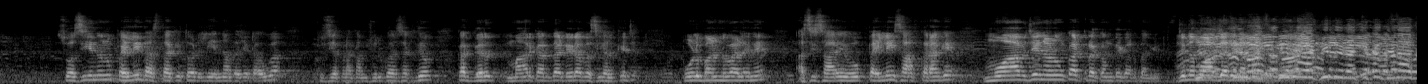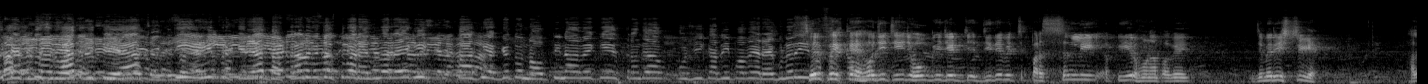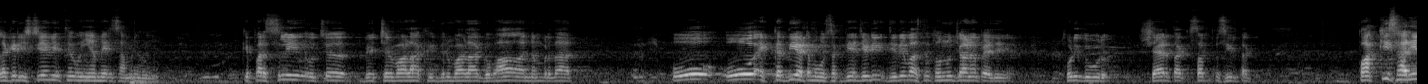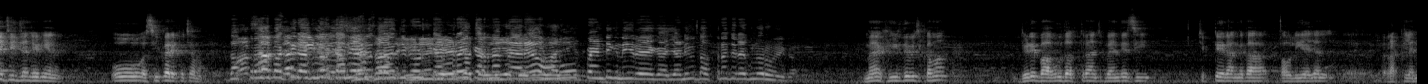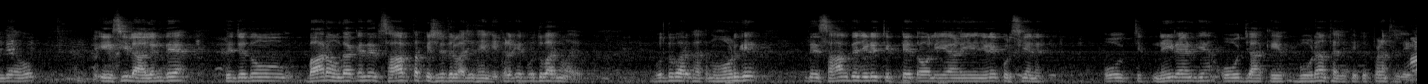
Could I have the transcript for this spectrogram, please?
ਸੋ ਅਸੀਂ ਇਹਨਾਂ ਨੂੰ ਪਹਿਲਾਂ ਹੀ ਦੱਸਤਾ ਕਿ ਤੁਹਾਡੇ ਲਈ ਇੰਨਾ ਬਜਟ ਆਊਗਾ ਤੁਸੀਂ ਆਪਣਾ ਕੰਮ ਸ਼ੁਰੂ ਕਰ ਸਕਦੇ ਹੋ। ਘੱਗਰ ਮਾਰ ਕਰਦਾ ਡੇਰਾ ਬਸੀ ਹਲਕੇ 'ਚ ਪੁਲ ਬਣਨ ਵਾਲੇ ਨੇ ਅਸੀਂ ਸਾਰੇ ਉਹ ਪਹਿਲਾਂ ਹੀ ਸਾਫ਼ ਕਰਾਂਗੇ ਮੁਆਵਜ਼ੇ ਨਾਲੋਂ ਘੱਟ ਰਕਮ ਤੇ ਕਰ ਦਾਂਗੇ ਜਿੰਨਾ ਮੁਆਵਜ਼ਾ ਦੇਣਾ ਆਖਿਰ ਦੇ ਵਿੱਚ ਕਿ ਜਿਹੜਾ ਅੱਜ ਕੈਂਪ ਦੀ ਸ਼ੁਰੂਆਤ ਕੀਤੀ ਹੈ ਕਿ ਇਹੀ ਪ੍ਰਕਿਰਿਆ ਦਫ਼ਤਰਾਂ ਦੇ ਵਿੱਚ ਉਸ ਤੋਂ ਰੈਗੂਲਰ ਰਹੇਗੀ ਤਾਂ ਕਿ ਅੱਗੇ ਤੋਂ ਨੌਬਤੀ ਨਾ ਆਵੇ ਕਿ ਇਸ ਤਰ੍ਹਾਂ ਦਾ ਕੋਸ਼ਿਸ਼ ਕਰਨੀ ਪਵੇ ਰੈਗੂਲਰ ਹੀ ਸਿਰਫ ਇੱਕ ਇਹੋ ਜੀ ਚੀਜ਼ ਹੋਊਗੀ ਜਿਹਦੇ ਵਿੱਚ ਪਰਸਨਲੀ ਅਪੀਅਰ ਹੋਣਾ ਪਵੇ ਜਿਵੇਂ ਰਜਿਸਟਰੀ ਹੈ। ਹਾਲਾਂਕਿ ਰਜਿਸਟਰੀਆਂ ਵੀ ਇੱਥੇ ਹੋਈਆਂ ਮੇਰੇ ਸਾਹਮਣੇ ਹੋਈਆਂ। ਕਿ ਪਰਸਨਲੀ ਉਹ 'ਚ ਵੇਚਣ ਵਾਲਾ ਖਰੀਦਣ ਵਾਲਾ ਗਵਾਹ ਨੰਬਰਦਾਰ ਉਹ ਉਹ ਇੱਕ ਅੱਧੀ ਆਈਟਮ ਹੋ ਸਕਦੀ ਹੈ ਜਿਹੜੀ ਜਿਹਦੇ ਵਾਸਤੇ ਤੁਹਾਨੂੰ ਜਾਣਾ ਪੈ ਜੇ ਥੋੜੀ ਦੂਰ ਸ਼ਹਿਰ ਤੱਕ ਸਬ ਤਹਿਸੀਲ ਤੱਕ। ਬਾਕੀ ਸਾਰੀਆਂ ਚੀਜ਼ਾਂ ਜਿਹੜੀਆਂ ਨੇ ਉਹ ਅਸੀਂ ਘਰੇ ਪਹੁੰਚਾਵਾਂਗੇ। ਦਫ਼ਤਰਾਂ 'ਚ ਬਾਕੀ ਰੈਗੂਲਰ ਕੰਮ ਇਸੇ ਤਰ੍ਹਾਂ ਜਿਵੇਂ ਹੁਣ ਕੈਂਪਰਾਈ ਕਰਨਾ ਪੈ ਰਿਹਾ ਹੁਣ ਉਹ ਪੈਂਡਿੰਗ ਨਹੀਂ ਰਹੇਗਾ ਯਾਨੀ ਉਹ ਦਫ਼ਤਰਾਂ 'ਚ ਰੈਗੂਲਰ ਹੋਏਗਾ। ਮੈਂ ਅਖੀਰ ਦੇ ਵਿੱਚ ਕਹਾਂ ਜਿਹੜੇ ਬਾਬੂ ਦਫ਼ਤਰਾਂ 'ਚ ਬਹਿੰਦੇ ਸੀ ਚਿੱਟੇ ਰੰਗ ਦਾ ਤੌਲੀਆ ਅਹ, ਰੱਖ ਲੈਂਦੇ ਆ ਉਹ ਏਸੀ ਲਾ ਲੈਂਦੇ ਆ ਤੇ ਜਦੋਂ ਬਾਹਰ ਆਉਂਦਾ, ਕਹਿੰਦੇ ਸਾਹਿਬ ਤਾਂ ਪਿਛਲੇ ਦਰਵਾਜ਼ੇ ਤੋਂ ਨਿਕਲ ਕੇ ਬੁੱਧਵਾਰ ਨੂੰ ਆਇਓ। ਬੁੱਧਵਾਰ ਖਤਮ ਹੋਣਗੇ ਤੇ ਸਾਹਿਬ ਦੇ ਜਿਹੜੇ ਚਿੱਟੇ ਤੌਲੀਏ ਵਾਲੀਆਂ ਜਿਹੜੇ ਕੁਰਸੀਆਂ ਨੇ, ਉਹ ਚਿ- ਨਹੀਂ ਰਹਿਣਗੀਆਂ, ਉਹ ਜਾ ਕੇ ਬੋੜਾਂ ਥੱਲੇ ਤੇ ਪਿੱਪਲਾਂ ਥੱਲੇ।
